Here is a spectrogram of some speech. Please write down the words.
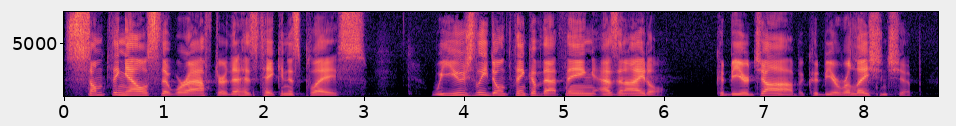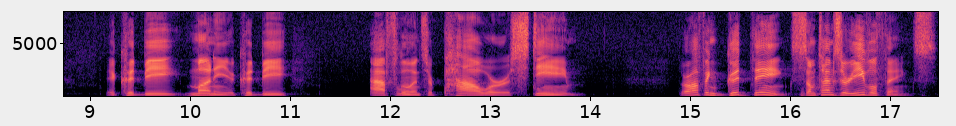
something else that we're after that has taken his place. We usually don't think of that thing as an idol. It could be your job, it could be a relationship, it could be money, it could be affluence or power or esteem. They're often good things. Sometimes they're evil things.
